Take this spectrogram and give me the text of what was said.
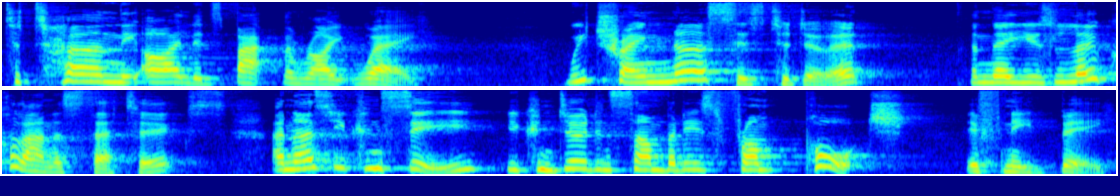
to turn the eyelids back the right way. We train nurses to do it, and they use local anesthetics. And as you can see, you can do it in somebody's front porch if need be.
